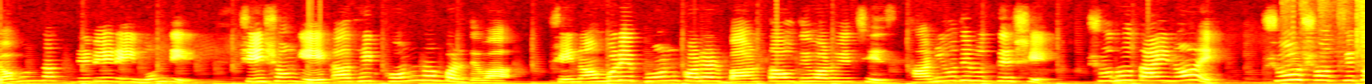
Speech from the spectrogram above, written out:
জগন্নাথ দেবের এই মন্দির। সেই সঙ্গে একাধিক ফোন নম্বর দেওয়া, সেই নম্বরে ফোন করার বার্তাও দেওয়া রয়েছে স্থানীয়দের উদ্দেশ্যে। শুধু তাই নয়, সুসজ্জিত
